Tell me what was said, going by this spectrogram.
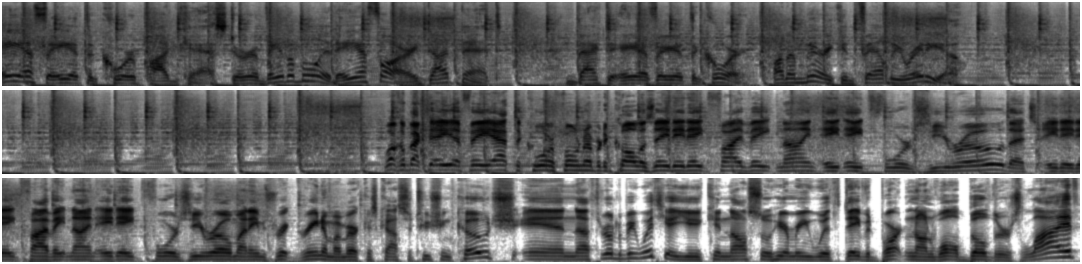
AFA at the Core podcast are available at afr.net. Back to AFA at the Core on American Family Radio. Welcome back to AFA at the Core. Phone number to call is 888 589 8840. That's 888 589 8840. My name is Rick Green. I'm America's Constitution coach and uh, thrilled to be with you. You can also hear me with David Barton on Wall Builders Live.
